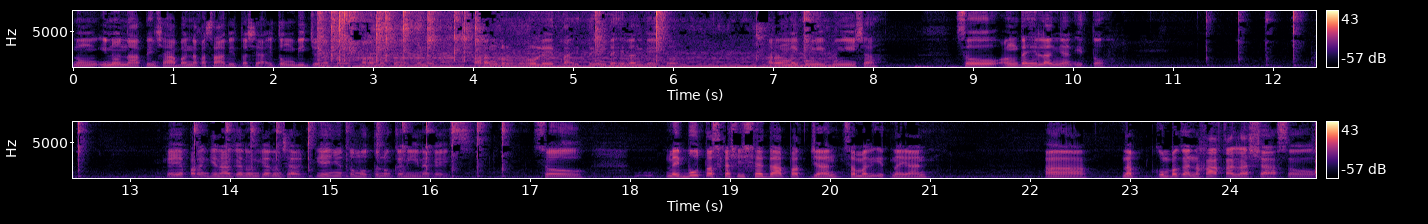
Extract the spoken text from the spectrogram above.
nung inon natin siya habang nakasabit pa siya. Itong video na to parang may tumutunog, parang ru- ruleta. Ito yung dahilan guys oh. Parang may bungi-bungi siya. So, ang dahilan niyan ito. Kaya parang ginaganon-ganon siya. Yan yung tumutunog kanina guys. So, may butas kasi siya dapat dyan sa maliit na yan. Ah, na, kumbaga nakakala siya. So,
